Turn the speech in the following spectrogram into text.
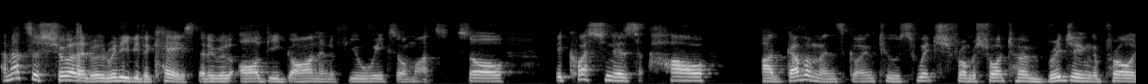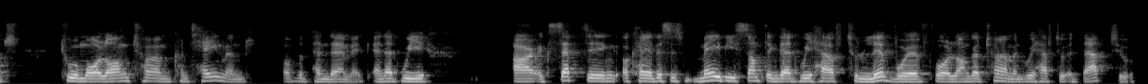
I'm not so sure that will really be the case that it will all be gone in a few weeks or months. So the question is how are governments going to switch from a short-term bridging approach to a more long-term containment of the pandemic, and that we are accepting okay this is maybe something that we have to live with for a longer term and we have to adapt to.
